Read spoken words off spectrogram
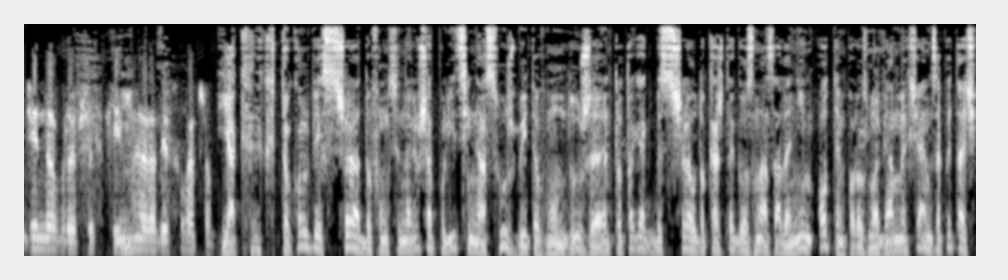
Dzień dobry wszystkim radiosłuchaczom. Jak ktokolwiek strzela do funkcjonariusza policji na służbie, to w mundurze, to tak jakby strzelał do każdego z nas, ale nim o tym porozmawiamy, chciałem zapytać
